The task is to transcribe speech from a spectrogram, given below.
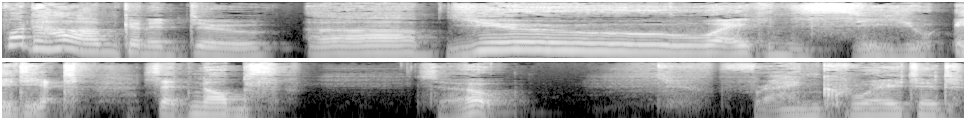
What harm can it do? Ah, uh, you wait and see, you idiot, said Nobbs. So, Frank waited.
